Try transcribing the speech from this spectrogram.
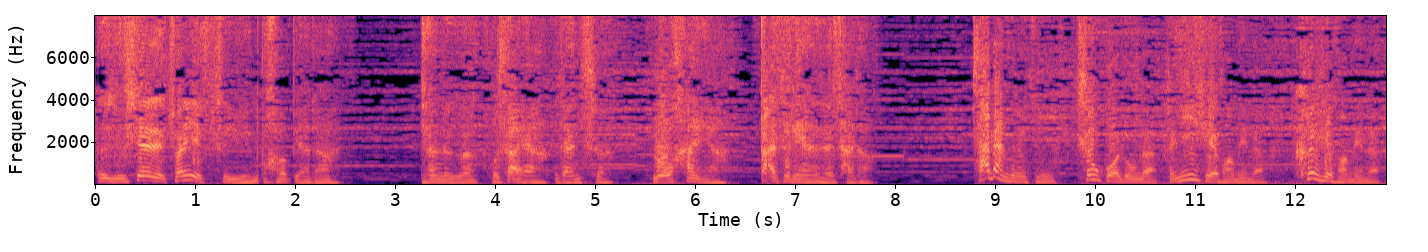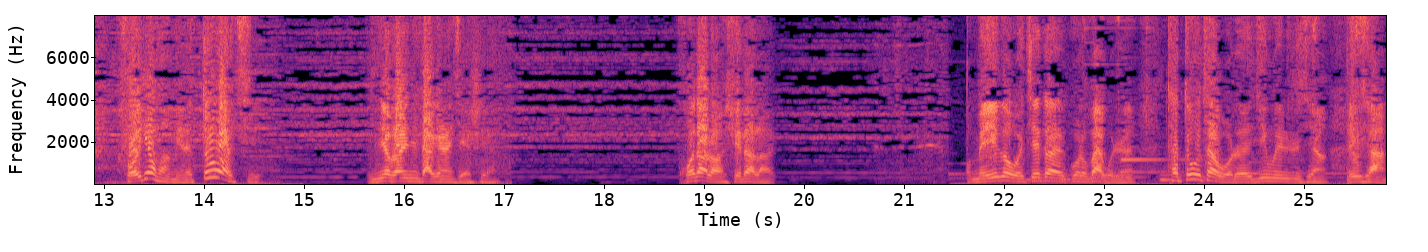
呃，有些专业词语不好表达，像这个菩萨呀的单词，罗汉呀，大字典上才查到。啥单词都记，生活中的、医学方面的、科学方面的、佛教方面的都要记。你要不然你咋跟人解释呀？活到老学到老。每一个我接待过的外国人，他都在我的英文日记上留下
